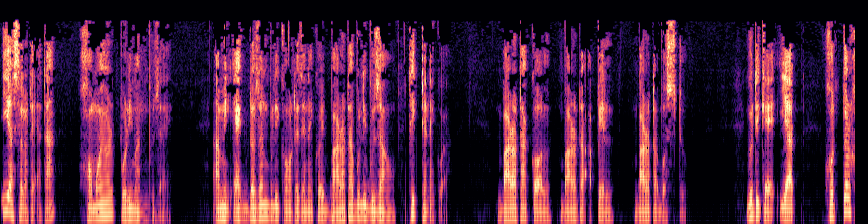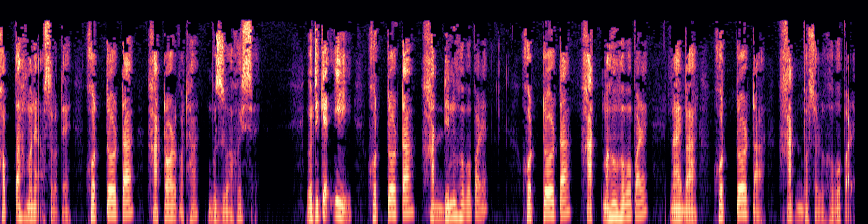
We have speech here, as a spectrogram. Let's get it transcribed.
ই আচলতে এটা সময়ৰ পৰিমাণ বুজায়। আমি এক ডজন বুলি কওঁতে যেনেকৈ বাৰটা বুলি বুজাওঁ ঠিক তেনেকুৱা। বাৰটা কল বাৰটা আপেল বাৰটা বস্তু। গতিকে ইয়াত সত্তৰ সপ্তাহ মানে আচলতে সত্তৰটা হাতৰ কথা বুজোৱা হৈছে। গতিকে ই সত্তৰটা সাত দিনো হ'ব পাৰে সত্তৰটা সাত মাহো হ'ব পাৰে নাইবা সত্তৰটা সাত বছৰো হ'ব পাৰে।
